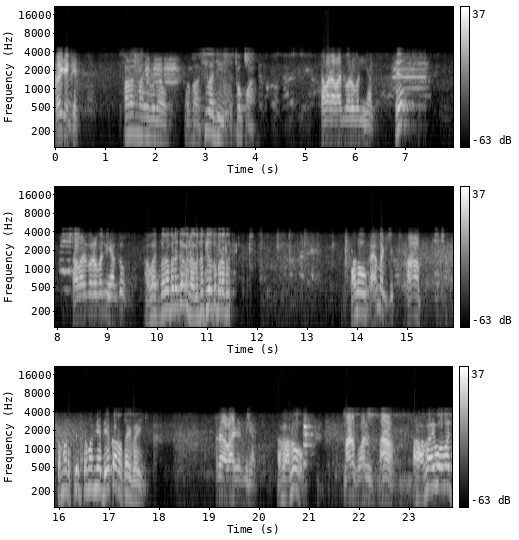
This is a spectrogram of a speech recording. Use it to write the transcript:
કઈ જગ્યા સાણંદમાં એ બધા શિવાજી ચોકમાં. તમારા અવાજ બરોબર નહીં આવે હે? અવાજ બરોબર નહીં આવતો? અવાજ બરાબર જ આવે ને હવે નથી આવતો બરાબર. હાલો. હા. તમારે છે તમારે ત્યાં દેકારો થાય ભાઈ. અરે અવાજ જ નહીં હવે હાલો. મારો ફોન હા. હા હવે આવ્યો અવાજ?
